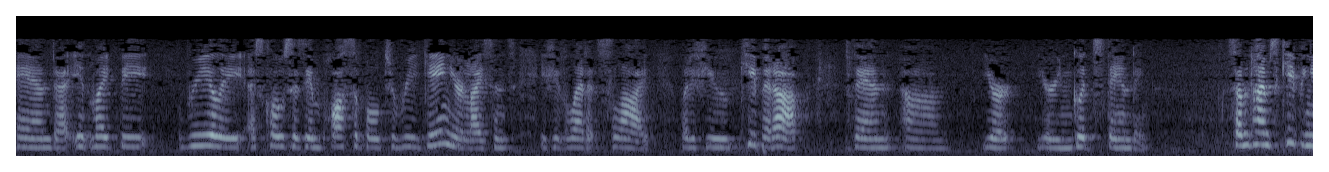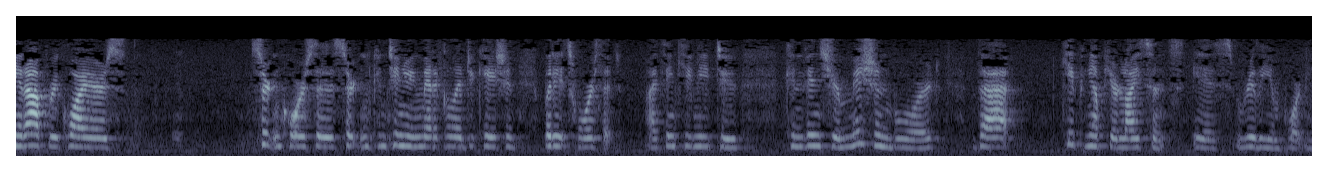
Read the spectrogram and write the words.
and uh, it might be really as close as impossible to regain your license if you've let it slide but if you keep it up then um, you're you're in good standing sometimes keeping it up requires certain courses, certain continuing medical education, but it's worth it. I think you need to convince your mission board that keeping up your license is really important.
